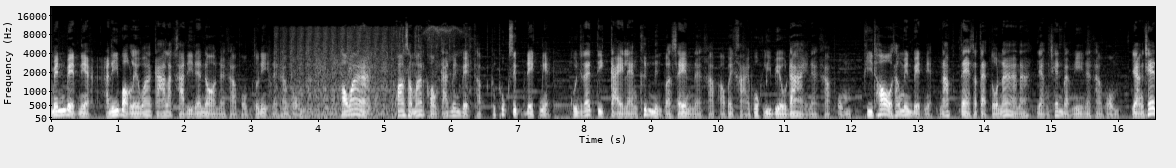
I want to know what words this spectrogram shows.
เมนเบดเนี่ยอันนี้บอกเลยว่าการราคาดีแน่นอนนะครับผมตัวนี้นะครับผมเพราะว่าความสามารถของการ์ดเมนเบดครับทุก ๆ 10 เด็กเนี่ยคุณจะได้ตีไกลแรงขึ้น 1%นะครับเอาไปขายพวกรีเบลได้นะครับผมพีทัลทั้งเมนเบดเนี่ยนับแต่สแตตตัวหน้านะ อย่างเช่นแบบนี้นะครับผมอย่างเช่น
